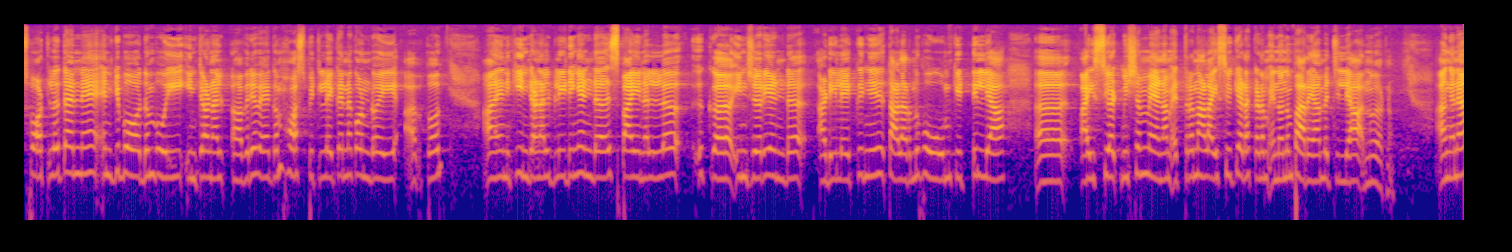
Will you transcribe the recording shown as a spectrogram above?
സ്പോട്ടിൽ തന്നെ എനിക്ക് ബോധം പോയി. ഇന്റേർണൽ അവർ വേഗം ഹോസ്പിറ്റലിലേക്ക് തന്നെ കൊണ്ടുപോയി. അപ്പോൾ എനിക്ക് ഇന്റേർണൽ ബ്ലീഡിങ് ഉണ്ട് സ്പൈനലിൽ ഇഞ്ചുറി ഉണ്ട്. അടിയിലേക്ക് ഇനി തളർന്നു പോവും കിട്ടില്ല. ഐ സി അഡ്മിഷൻ വേണം എത്ര നാൾ ഐ സി കിടക്കണം എന്നൊന്നും പറയാൻ പറ്റില്ല എന്ന് പറഞ്ഞു. അങ്ങനെ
